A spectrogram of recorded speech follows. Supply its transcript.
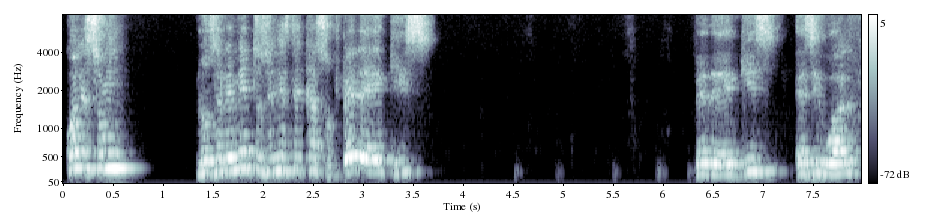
¿Cuáles son los elementos en este caso? P de X P de X es igual,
